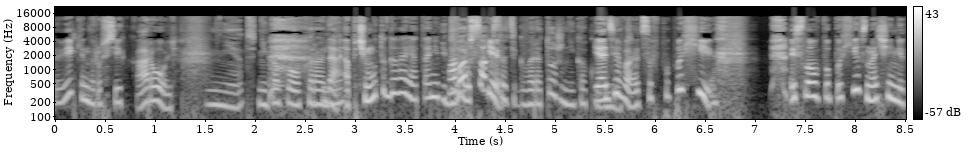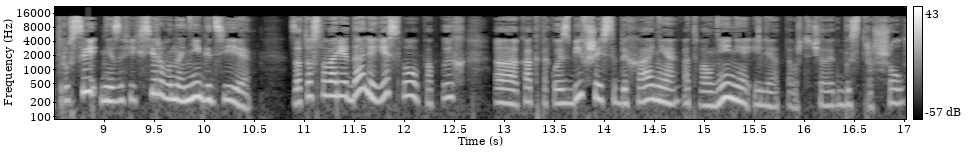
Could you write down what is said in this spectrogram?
веке на Руси король? Нет, никакого короля. Да, а почему-то говорят они И дворца, по-русски кстати говоря, тоже никакого и нет. одеваются в попыхи. И слово попыхи в значении трусы не зафиксировано нигде. Зато в словаре дали есть слово попых, э, как такое сбившееся дыхание от волнения или от того, что человек быстро шел.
